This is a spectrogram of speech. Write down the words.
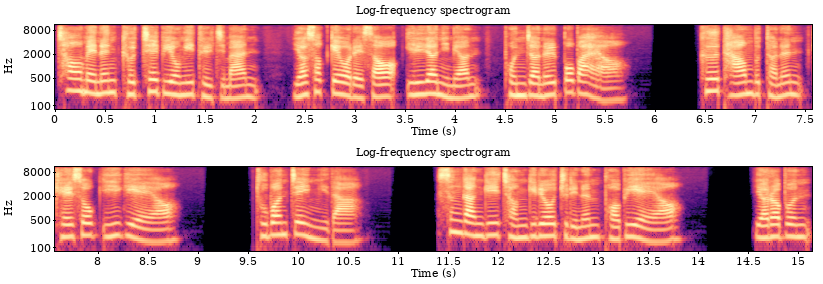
처음에는 교체 비용이 들지만 6개월에서 1년이면 본전을 뽑아요. 그 다음부터는 계속 이익이에요. 두 번째입니다. 승강기 전기료 줄이는 법이에요. 여러분,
